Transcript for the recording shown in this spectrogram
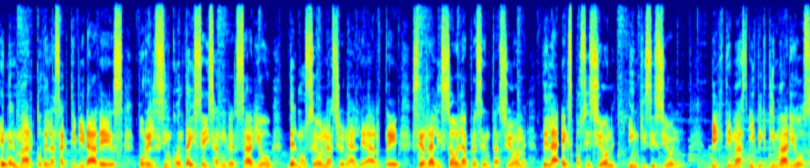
en el marco de las actividades por el 56 aniversario del Museo Nacional de Arte, se realizó la presentación de la exposición Inquisición, Víctimas y Victimarios,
